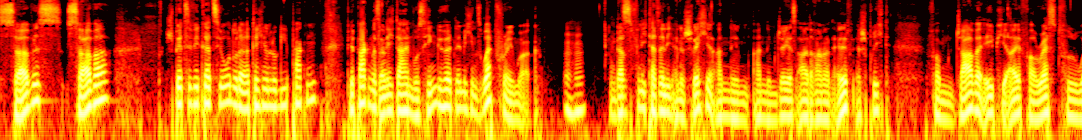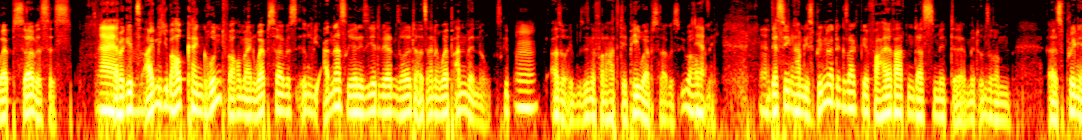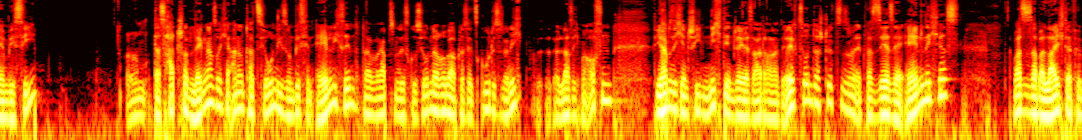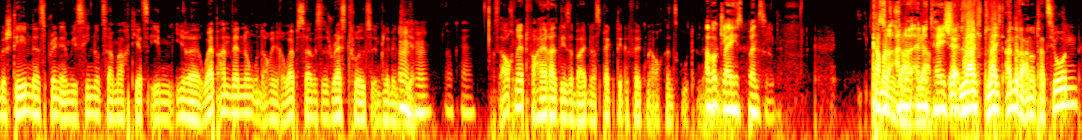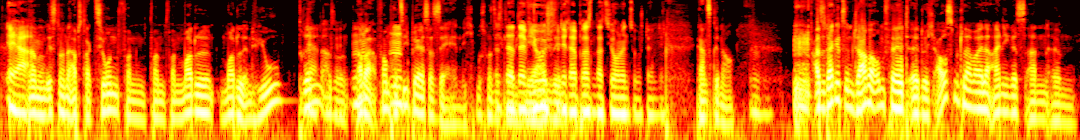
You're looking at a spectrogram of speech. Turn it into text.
Service-Server-Spezifikation oder Technologie packen. Wir packen das eigentlich dahin, wo es hingehört, nämlich ins Web-Framework. Mhm. Und das finde ich tatsächlich eine Schwäche an dem, an dem JSA 311. Er spricht vom Java API for RESTful Web Services. Ah, ja. Aber gibt es eigentlich überhaupt keinen Grund, warum ein Web-Service irgendwie anders realisiert werden sollte als eine Web-Anwendung. Es gibt, Mhm. also im Sinne von HTTP-Web-Service, überhaupt Ja. nicht. Ja. Deswegen haben die Spring-Leute gesagt, wir verheiraten das mit, äh, mit unserem äh, Spring MVC. Ähm, Das hat schon länger solche Annotationen, die so ein bisschen ähnlich sind. Da gab es eine Diskussion darüber, ob das jetzt gut ist oder nicht. Äh, Lasse ich mal offen. Die haben sich entschieden, nicht den JSA 311 zu unterstützen, sondern etwas sehr, sehr ähnliches. Was es aber leichter für bestehende Spring MVC-Nutzer macht, jetzt eben ihre Web-Anwendung und auch ihre Web-Services RESTful zu implementieren. Mhm. Okay. Ist auch nett, verheiratet diese beiden Aspekte, gefällt mir auch ganz gut. Aber gleiches Prinzip. Kann man so sagen, Anno- Annotation. Ja. Leicht, leicht andere Annotationen. Ja, ähm, ist noch eine Abstraktion von, von, von Model, Model and View drin. Ja, also. Mhm. aber vom Mhm. Prinzip her ist das sehr ähnlich. Muss man sich der, ich, der View ist für die. Repräsentationen zuständig. Ganz genau. Mhm. Also da gibt's im Java-Umfeld äh, durchaus mittlerweile einiges an, ähm,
